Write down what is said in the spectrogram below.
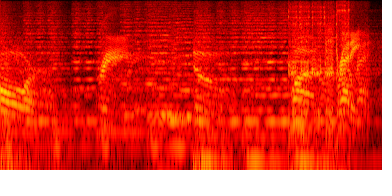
four, three, two, one. Ready.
